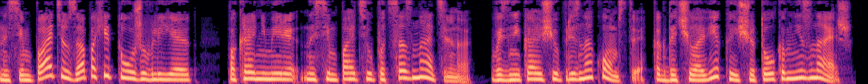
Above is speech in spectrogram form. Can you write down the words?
На симпатию запахи тоже влияют, по крайней мере, на симпатию подсознательную, возникающую при знакомстве, когда человека еще толком не знаешь.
